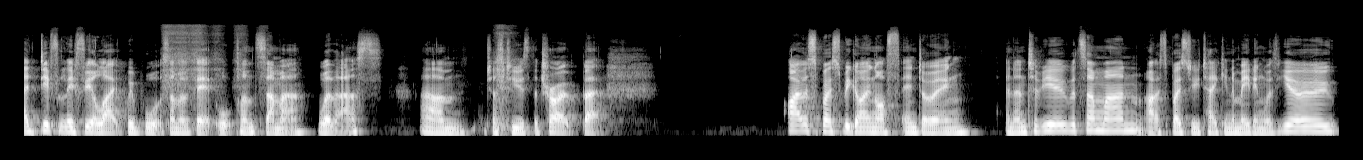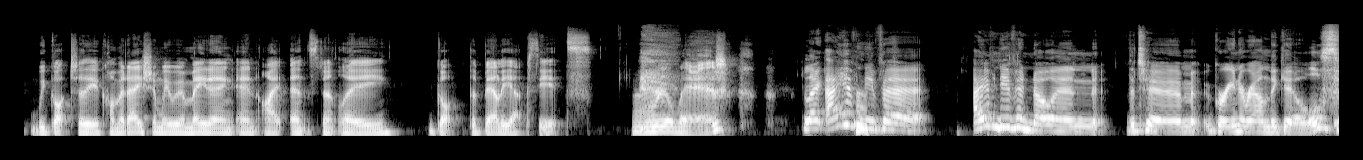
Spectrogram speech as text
I definitely feel like we brought some of that Auckland summer with us, um, just to use the trope. But I was supposed to be going off and doing an interview with someone. I was supposed to be taking a meeting with you. We got to the accommodation where we were meeting, and I instantly got the belly upsets real bad. like I have never I have never known the term green around the gills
